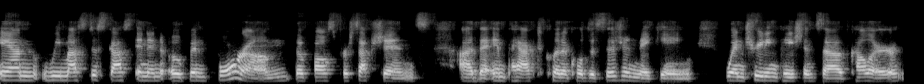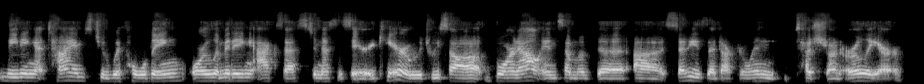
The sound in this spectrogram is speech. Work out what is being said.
and we must discuss in an open forum the false perceptions uh, that impact clinical decision making when treating patients of color, leading at times to withholding or limiting access to necessary care, which we saw borne out in some of the uh, studies that Dr. Wen touched on earlier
